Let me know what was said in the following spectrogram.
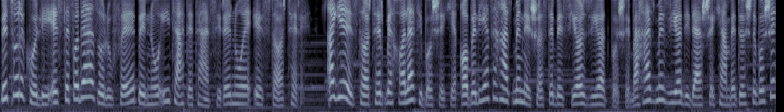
به طور کلی استفاده از علوفه به نوعی تحت تاثیر نوع استارتره. اگه استارتر به حالتی باشه که قابلیت هضم نشاسته بسیار زیاد باشه و هضم زیادی در شکمبه داشته باشه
